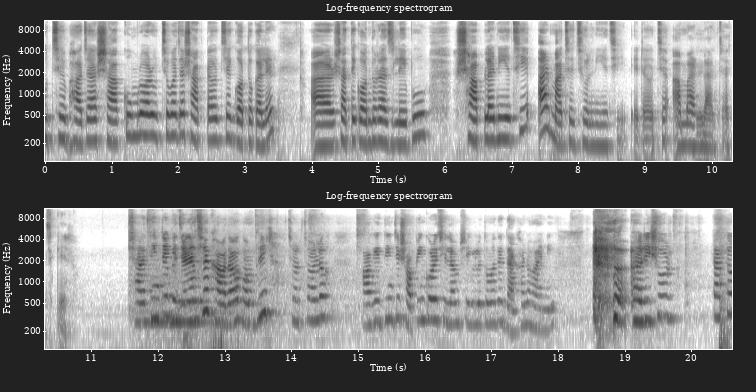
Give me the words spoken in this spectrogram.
উচ্ছে ভাজা শাক। কুমড়ো আর উচ্ছে ভাজা শাকটা হচ্ছে গতকালের। আর সাথে গন্ধরাজ লেবু, শাপলা নিয়েছি আর মাছের ঝোল নিয়েছি। এটা হচ্ছে আমার লাঞ্চ আজকের। সাড়ে তিনটে বেজে গেছে খাওয়া দাওয়া কমপ্লিট চল, চলো, আগের দিন যে শপিং করেছিলাম, সেগুলো তোমাদের দেখানো হয়নি। রিসুরটা তো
